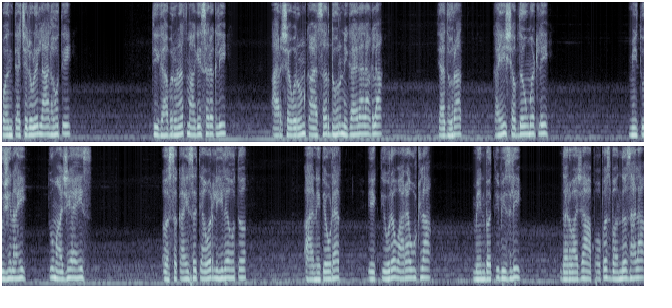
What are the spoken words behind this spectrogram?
पण त्याचे डोळे लाल होते. ती घाबरूनच मागे सरकली. आरशावरून काळसर धूर निघायला लागला. त्या धुरात काही शब्द उमटले. मी तुझी नाही तू माझी आहेस. असं काहीसं त्यावर लिहिलं होतं. आणि तेवढ्यात एक तीव्र वारा उठला. मेणबत्ती भिजली. दरवाजा आपोआपच बंद झाला.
